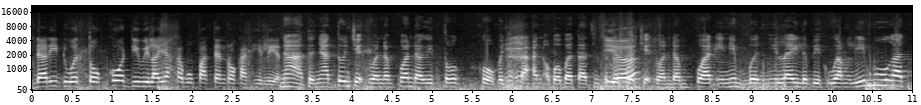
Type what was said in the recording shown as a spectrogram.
dari dua toko di wilayah Kabupaten Rokan Hilir. Nah, ternyata Encik Tuan dan Puan dari toko penyertaan obat-obatan Ya. tersebut Encik Tuan dan Puan ini bernilai lebih kurang 500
